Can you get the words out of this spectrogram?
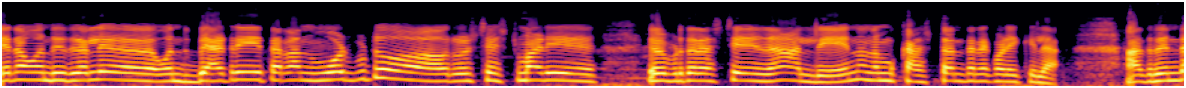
ಏನೋ ಒಂದು ಇದರಲ್ಲಿ, ಒಂದು ಬ್ಯಾಟ್ರಿ ಥರ ನೋಡ್ಬಿಟ್ಟು ಅವರು ಟೆಸ್ಟ್ ಮಾಡಿ ಹೇಳ್ಬಿಡ್ತಾರೆ ಅಷ್ಟೇ. ಅಲ್ಲೇನು ನಮ್ಗೆ ಕಷ್ಟ ಅಂತಲೇ ಕೊಡೋಕ್ಕಿಲ್ಲ. ಅದರಿಂದ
